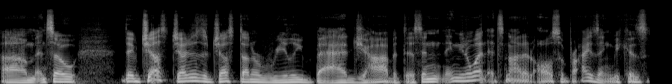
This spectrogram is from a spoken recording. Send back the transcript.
um, and so they've just judges have just done a really bad job at this. And, and you know what? It's not at all surprising because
